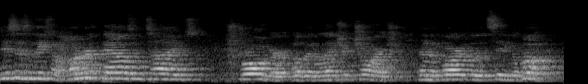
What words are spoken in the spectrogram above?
This is at least 100,000 times stronger of an electric charge than the particle that's sitting above it.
